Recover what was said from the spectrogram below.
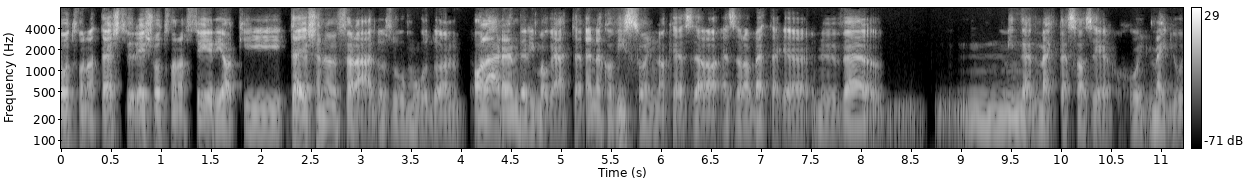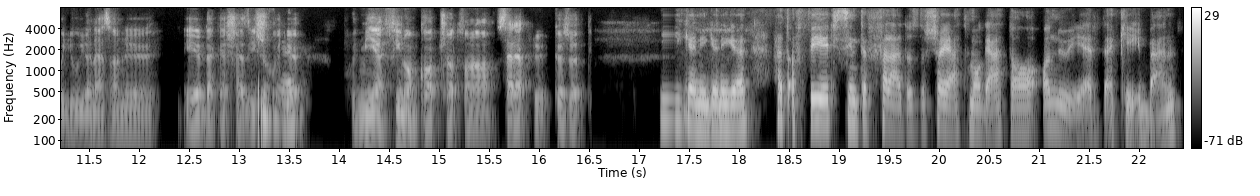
igen. ott van a testvére, és ott van a férje, aki teljesen önfeláldozó módon alárendeli magát ennek a viszonynak ezzel a, ezzel a beteg nővel mindent megtesz azért, hogy meggyógyuljon ez a nő. Érdekes ez is, igen. hogy, hogy milyen finom kapcsolat van a szereplők között. Igen, igen, igen. Hát a férj szinte feláldozza saját magát a, a nő érdekében,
